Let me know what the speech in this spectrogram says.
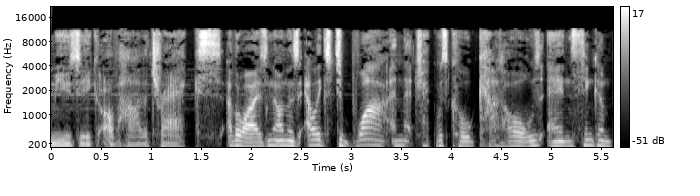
Music of HeartAttracks, otherwise known as Alex Dubois, and that track was called Cut Holes and Sink 'em.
